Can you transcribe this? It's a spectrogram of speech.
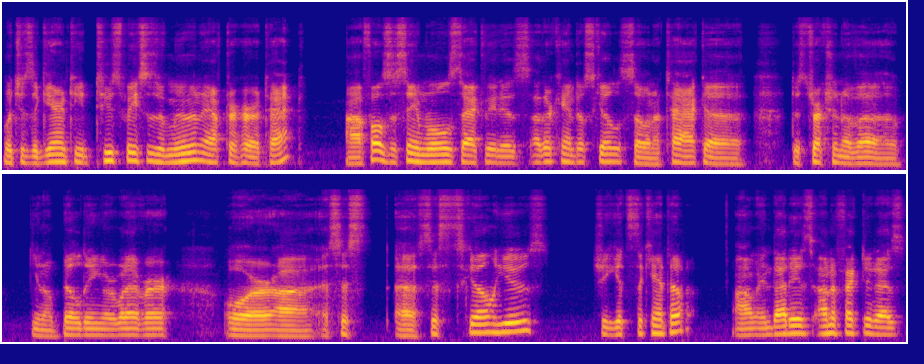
which is a guaranteed two spaces of moon after her attack. Uh, follows the same rules to activate as other Canto skills, so an attack, uh, destruction of a you know building or whatever, or uh, assist assist skill used. She gets the Canto. Um, and that is unaffected as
